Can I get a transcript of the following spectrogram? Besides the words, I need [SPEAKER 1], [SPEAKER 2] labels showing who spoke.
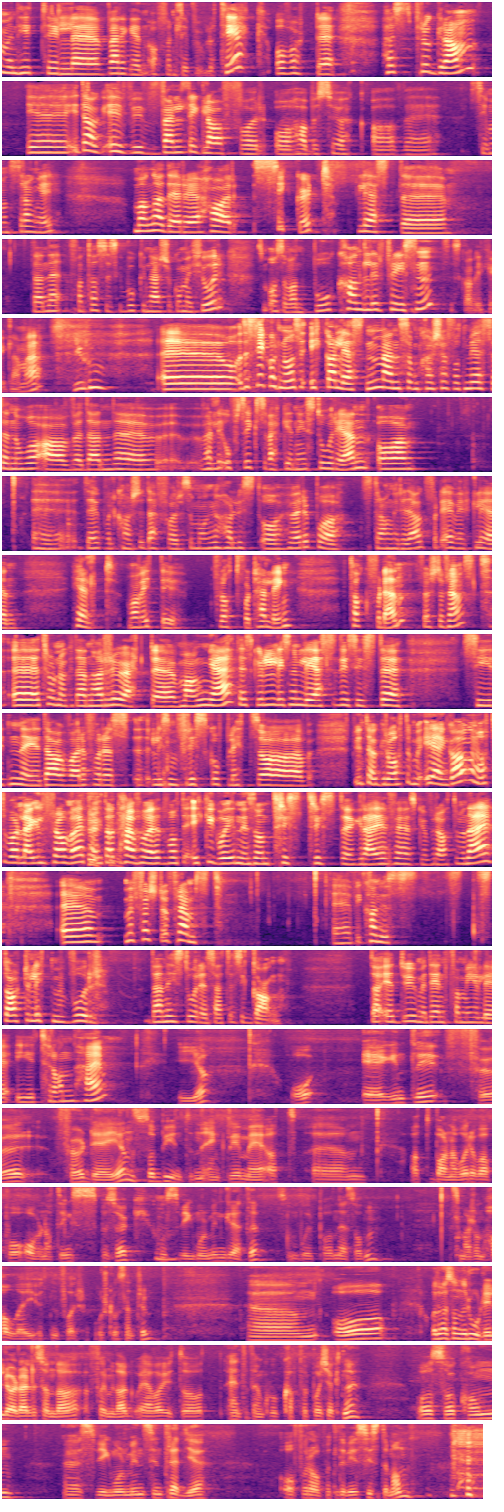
[SPEAKER 1] velkommen hit til eh, Bergen offentlige bibliotek og vårt eh, høstprogram. Eh, I dag er vi veldig glad for å ha besøk av Simon Stranger. Mange av dere har sikkert lest denne fantastiske boken her som kom i fjor, som også vant Bokhandlerprisen. Det skal vi ikke glemme. Eh, og det er sikkert noen som ikke har lest den, men som kanskje har fått med seg noe av den eh, veldig oppsiktsvekkende historien. Og det er vel kanskje derfor så mange har lyst å høre på Stranger i dag, for det er virkelig en helt vanvittig flott fortelling. Takk for den, først og fremst. Eh, jeg tror nok den har rørt eh, mange. Jeg skulle liksom lese de siste sidene i dag bare for å liksom friske opp litt. Så begynte jeg å gråte med en gang og måtte bare legge det fra meg. Jeg tenkte at her måtte jeg ikke gå inn i sånn trist, trist greier før jeg skulle prate med deg. Eh, men først og fremst eh, Vi kan jo starte litt med hvor denne historien settes i gang. Da er du med din familie i Trondheim.
[SPEAKER 2] Ja. Og egentlig før, før det igjen så begynte den egentlig med at, eh, at barna våre var på overnattingsbesøk hos svigermoren min Grete, som bor på Nesodden. Som er sånn halvøy utenfor Oslo sentrum. Eh, og, og det var sånn rolig lørdag eller søndag formiddag, og jeg var ute og hentet en kopp kaffe på kjøkkenet. Og så kom eh, svigermoren min sin tredje og forhåpentligvis sistemann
